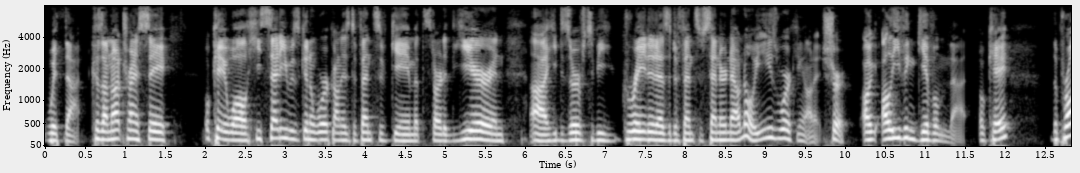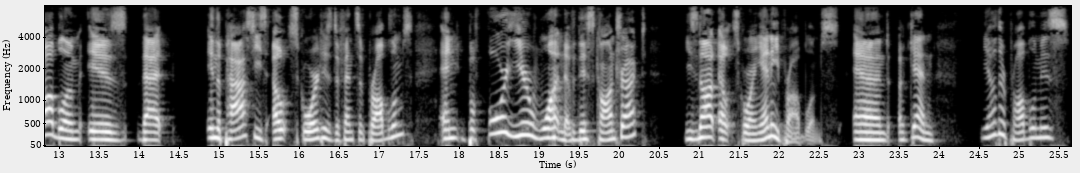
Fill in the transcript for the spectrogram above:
with that because i'm not trying to say okay, well, he said he was going to work on his defensive game at the start of the year, and uh, he deserves to be graded as a defensive center now. No, he's working on it. Sure, I'll, I'll even give him that. Okay, the problem is that in the past he's outscored his defensive problems, and before year one of this contract, he's not outscoring any problems. And again, the other problem is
